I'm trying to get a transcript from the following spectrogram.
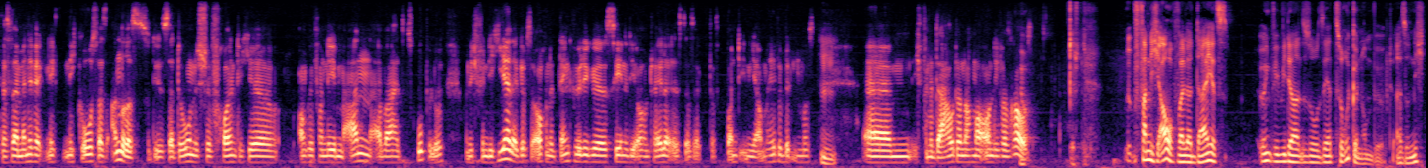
das war im Endeffekt nicht, nicht groß was anderes. So dieses sardonische, freundliche Onkel von nebenan, aber halt skrupellos. Und ich finde hier, da gibt es auch eine denkwürdige Szene, die auch im Trailer ist, dass er, dass Bond ihn ja um Hilfe bitten muss. Mhm. Ähm, ich finde, da haut er nochmal ordentlich was raus. Ja, Fand ich auch, weil er da jetzt irgendwie wieder so sehr zurückgenommen wirkt. Also nicht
